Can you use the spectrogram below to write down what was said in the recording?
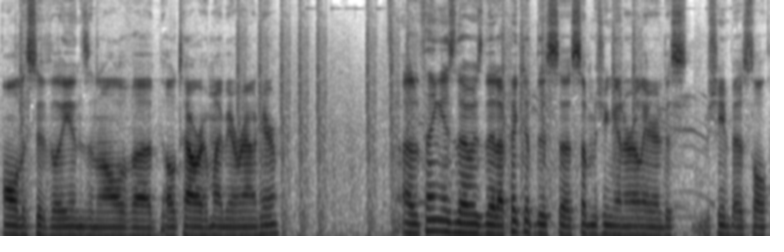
all the civilians and all of Bell Tower who might be around here. Uh, the thing is, though, is that I picked up this uh, submachine gun earlier, this machine pistol,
